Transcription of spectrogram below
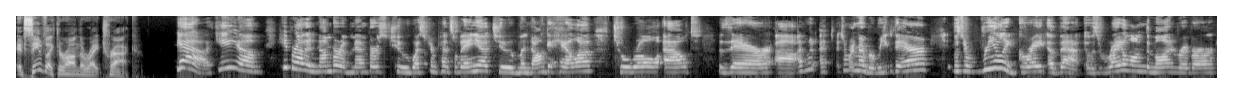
it seems like they're on the right track. Yeah, he um, he brought a number of members to Western Pennsylvania to Monongahela to roll out there. Uh, I, I, don't remember. Were you there? It was a really great event. It was right along the Mon River,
